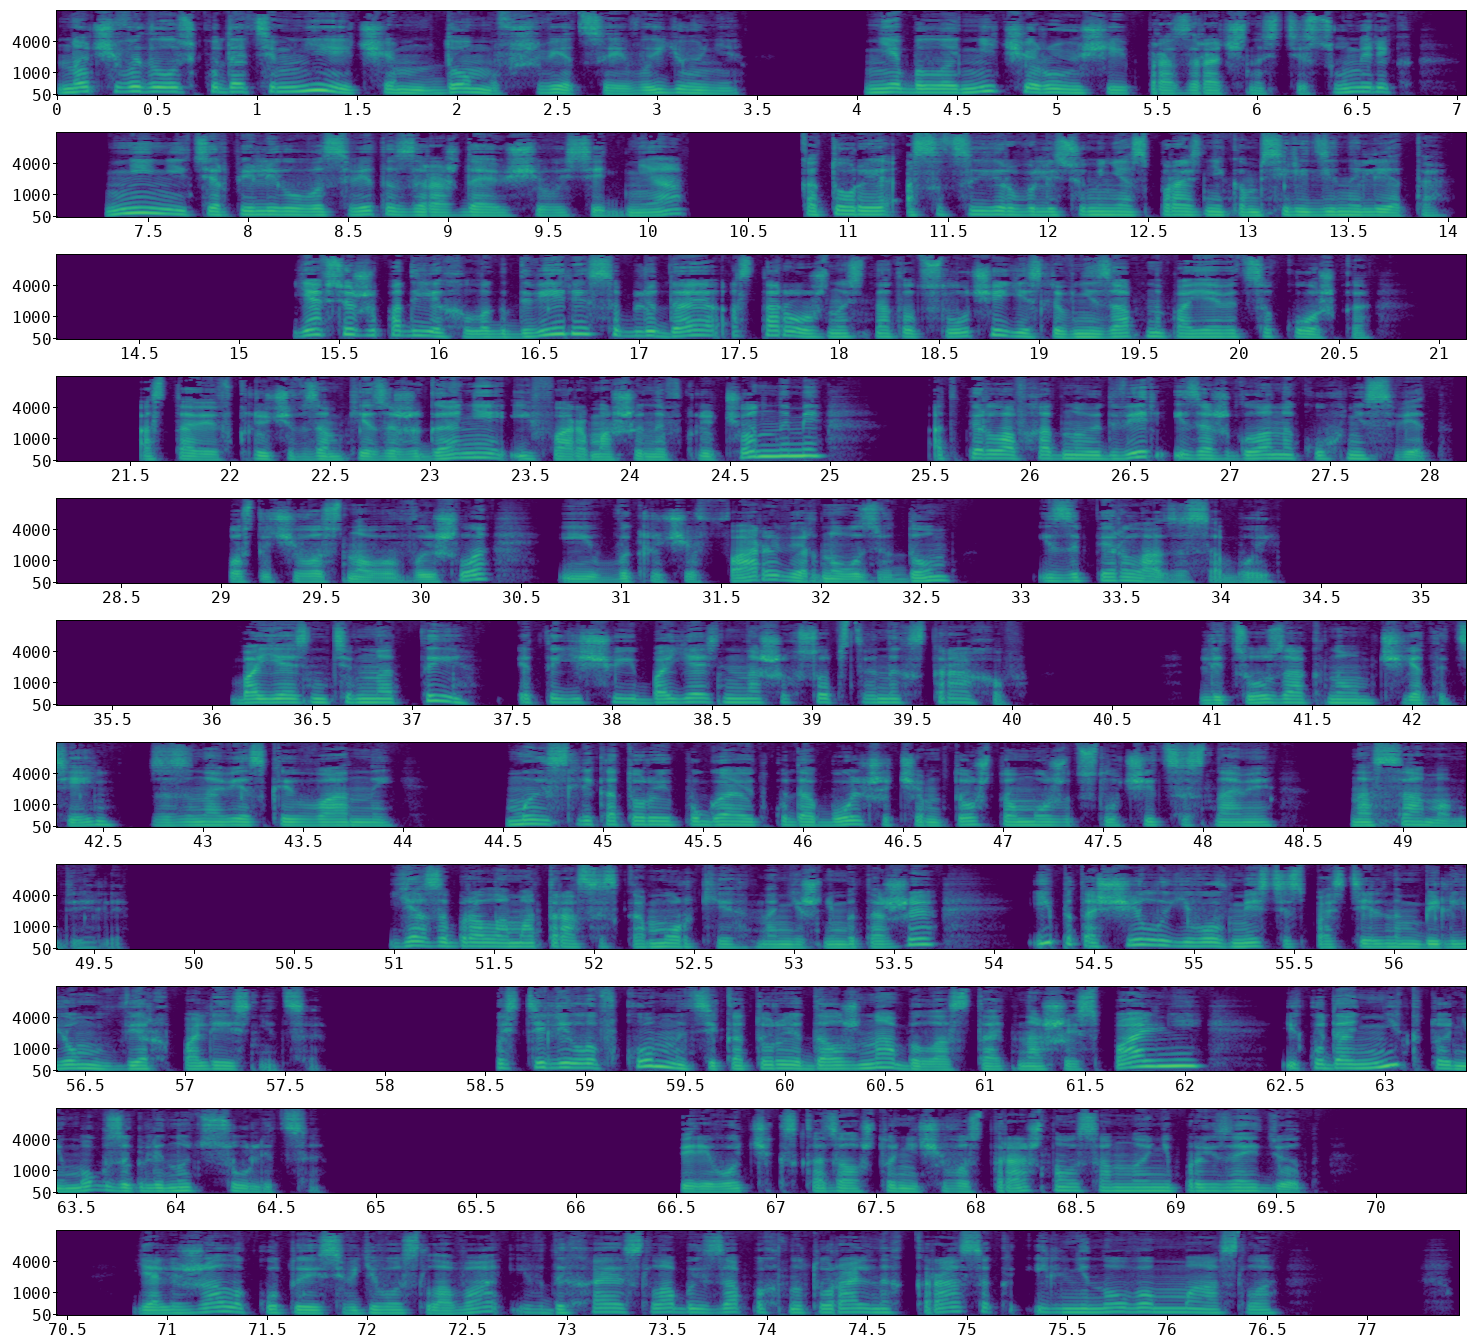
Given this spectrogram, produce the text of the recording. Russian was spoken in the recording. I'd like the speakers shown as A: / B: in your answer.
A: Ночь выдалась куда темнее, чем дома в Швеции в июне. Не было ни чарующей прозрачности сумерек, ни нетерпеливого света зарождающегося дня, которые ассоциировались у меня с праздником середины лета. Я все же подъехала к двери, соблюдая осторожность на тот случай, если внезапно появится кошка. Оставив ключ в замке зажигания и фары машины включенными, отперла входную дверь и зажгла на кухне свет. После чего снова вышла и, выключив фары, вернулась в дом и заперла за собой. Боязнь темноты — это еще и боязнь наших собственных страхов. Лицо за окном, чья-то тень за занавеской в ванной, мысли, которые пугают куда больше, чем то, что может случиться с нами на самом деле. Я забрала матрас из коморки на нижнем этаже и потащила его вместе с постельным бельем вверх по лестнице. Постелила в комнате, которая должна была стать нашей спальней и куда никто не мог заглянуть с улицы. Переводчик сказал, что ничего страшного со мной не произойдет. Я лежала, кутаясь в его слова и вдыхая слабый запах натуральных красок и льняного масла.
